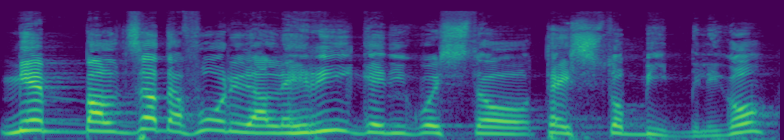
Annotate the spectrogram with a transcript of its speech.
mi è balzata fuori dalle righe di questo testo biblico,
